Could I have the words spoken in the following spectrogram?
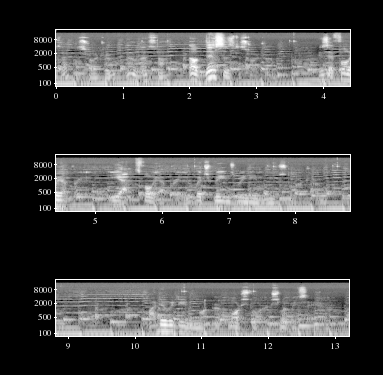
Is that the storage room? No, that's not. Oh, this is the storage room. Is it fully upgraded? Yeah, it's fully upgraded, which means we need a new storage room. Why do we need more, more storage? Let me see here.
